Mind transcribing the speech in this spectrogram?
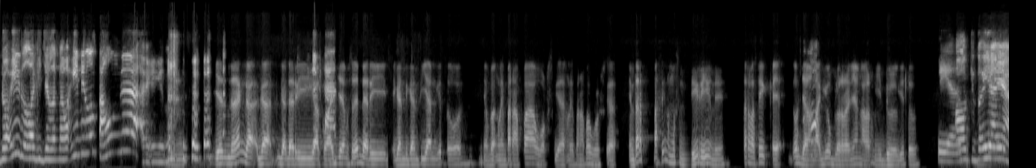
doi lagi jalan sama ini lo tahu nggak kayak gitu Hmm. ya sebenarnya nggak nggak nggak dari Iya aku kan? aja maksudnya dari ganti-gantian gitu nyoba ngelempar apa works gak ngelempar apa works gak ya, ntar pasti nemu sendiri nih ntar pasti kayak oh jangan Oh. lagi obrolannya ngalor ngidul gitu. Iya, oh gitu. Iya iya.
